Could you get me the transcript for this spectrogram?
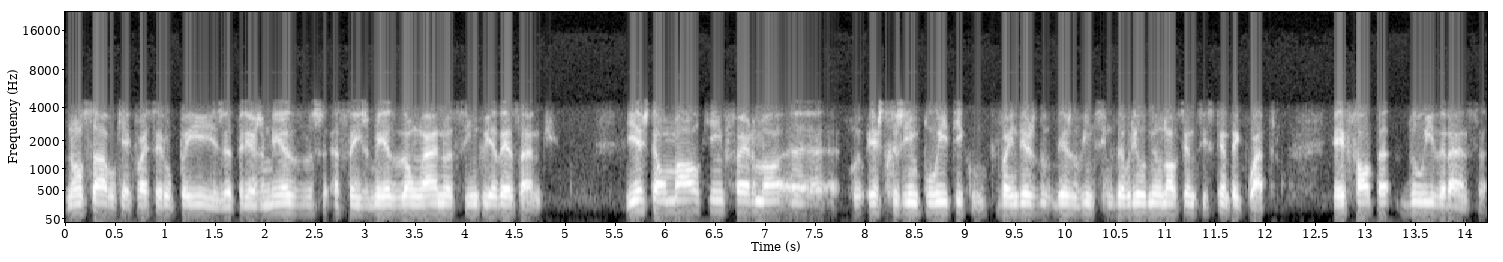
não sabe o que é que vai ser o país a três meses, a seis meses, a um ano, a cinco e a dez anos. E este é o mal que enferma uh, este regime político que vem desde, desde 25 de abril de 1974 é falta de liderança.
